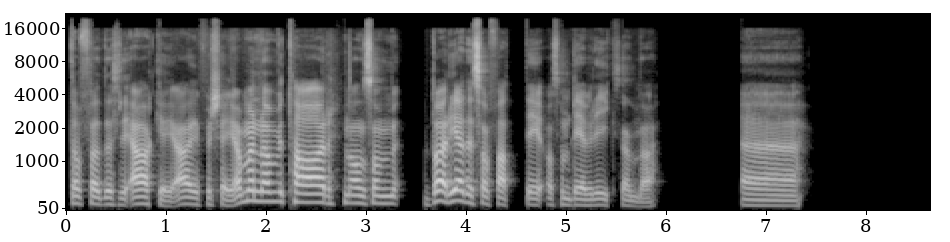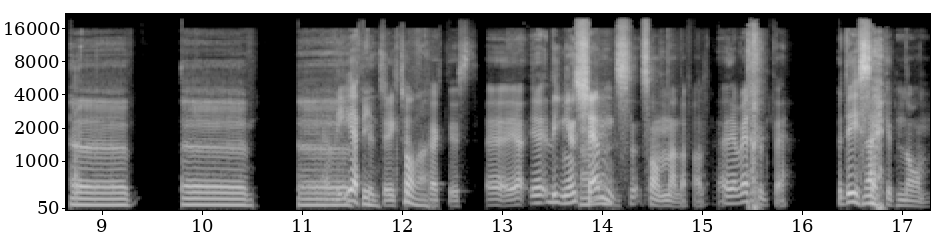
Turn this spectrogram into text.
De föddes... Ja, okej. Ja, i och för sig. Ja, men om vi tar någon som började som fattig och som blev rik sen då. Eh, Uh, uh, Jag Uh, vet inte riktigt sådana? faktiskt. Eh, jag, jag, ingen känd s- sån i alla fall. Eh, Jag vet inte. Men det är Nej. säkert någon.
